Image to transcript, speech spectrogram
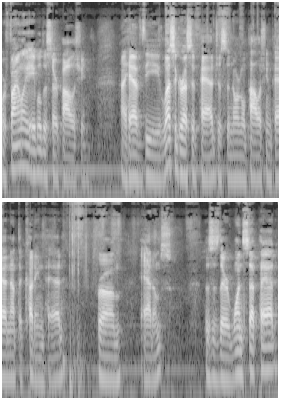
We're finally able to start polishing. I have the less aggressive pad, just the normal polishing pad, not the cutting pad from Adams. This is their one-step pad,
